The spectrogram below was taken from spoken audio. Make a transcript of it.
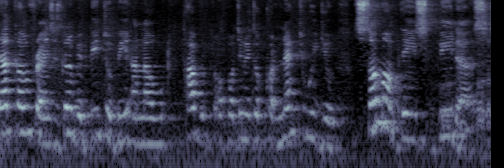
that conference is going to be B2B and I'll have the opportunity to connect with you. Some of these bidders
